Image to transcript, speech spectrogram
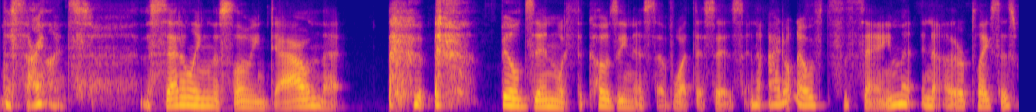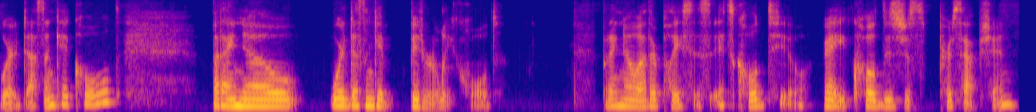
the silence, the settling, the slowing down that builds in with the coziness of what this is. And I don't know if it's the same in other places where it doesn't get cold, but I know where it doesn't get bitterly cold. But I know other places it's cold too, right? Cold is just perception.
